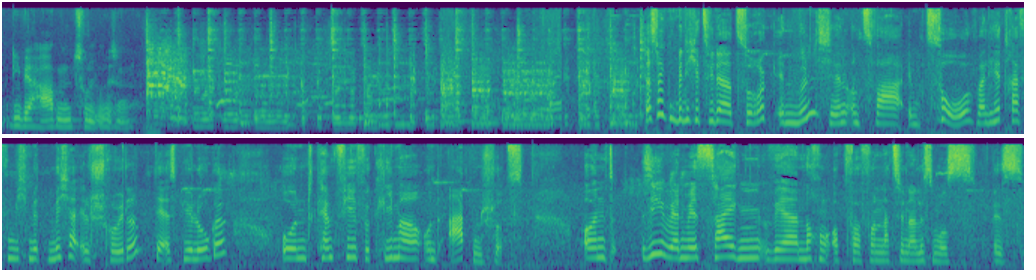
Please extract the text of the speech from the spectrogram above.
die wir haben, zu lösen. Deswegen bin ich jetzt wieder zurück in München und zwar im Zoo, weil hier treffe ich mich mit Michael Schrödel, der ist Biologe und kämpft viel für Klima- und Artenschutz. Und Sie werden mir jetzt zeigen, wer noch ein Opfer von Nationalismus ist.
